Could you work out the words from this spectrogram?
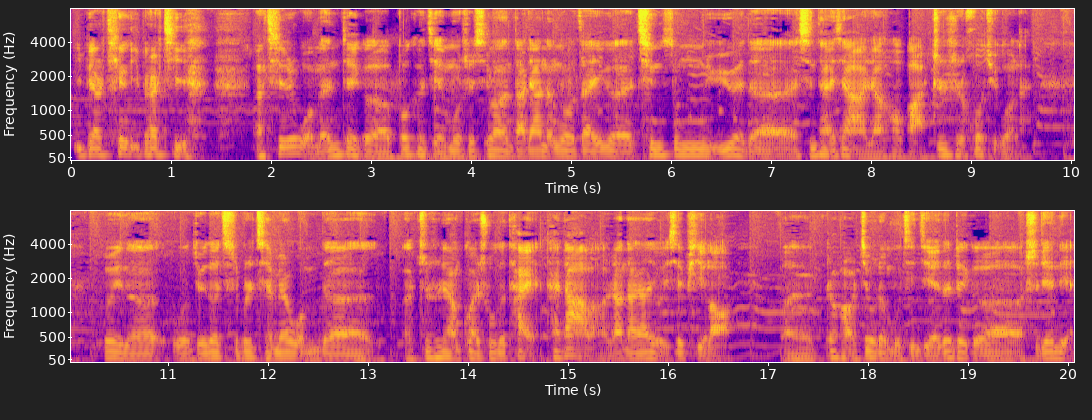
一边听一边记。啊，其实我们这个播客节目是希望大家能够在一个轻松愉悦的心态下，然后把知识获取过来。所以呢，我觉得是不是前面我们的。呃，知识量灌输的太太大了，让大家有一些疲劳。呃，正好就着母亲节的这个时间点，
